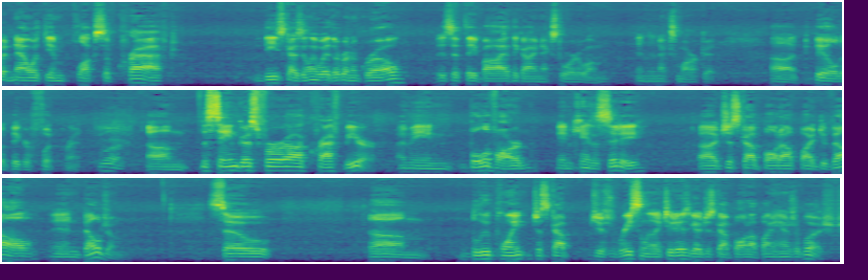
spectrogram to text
but now with the influx of craft, these guys, the only way they're going to grow is if they buy the guy next door to them in the next market uh, to build a bigger footprint. Right. Um, the same goes for uh, craft beer. I mean, Boulevard in Kansas City uh, just got bought out by Duvel in Belgium. So, um, Blue Point just got just recently, like two days ago, just got bought out by Anheuser Busch.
